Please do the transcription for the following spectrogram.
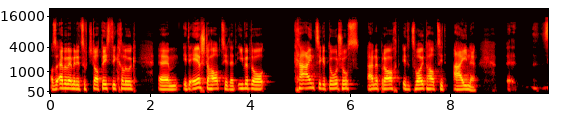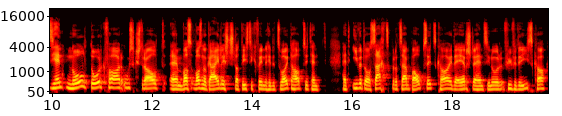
Also eben, wenn wir jetzt auf die Statistiken schauen, ähm, in der ersten Halbzeit hat Iver da keinen einzigen Torschuss eingebracht, in der zweiten Halbzeit einen sie haben null Torgefahr ausgestrahlt. Ähm, was, was noch geil ist, die Statistik finde ich, in der zweiten Halbzeit hat, hat Iverdo 60% Ballbesitz gehabt. In der ersten haben sie nur 35 gehabt.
